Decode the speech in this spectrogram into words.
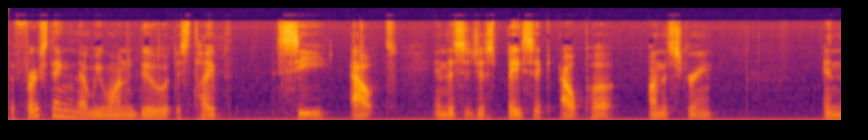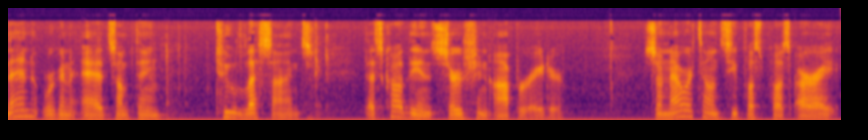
The first thing that we want to do is type C out. And this is just basic output on the screen. And then we're going to add something, two less signs. That's called the insertion operator. So now we're telling C++, alright,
